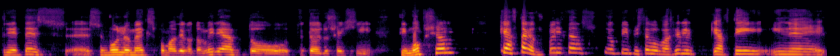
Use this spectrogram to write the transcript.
τριετές ε, συμβόλαιο με 6,2 εκατομμύρια, το τρίτο έτος έχει team option και αυτά για τους Pelicans, οι οποίοι πιστεύω Βασίλη και αυτοί είναι ε,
